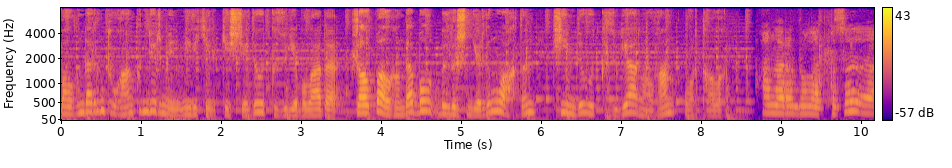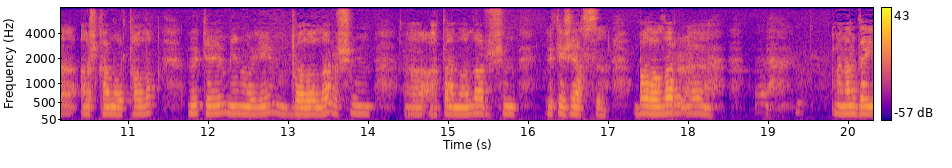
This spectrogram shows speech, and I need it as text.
балғындардың туған күндері мен мерекелік кештерді өткізуге болады. Жалпы алғанда бұл бүлдіршіндердің уақытын тиімді өткізуге арналған орталық. Анар дулатқызы ә, ашқан орталық. Өте мен ойлаймын балалар үшін ә, ата аналар үшін өте жақсы. Балалар ә, мынандай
